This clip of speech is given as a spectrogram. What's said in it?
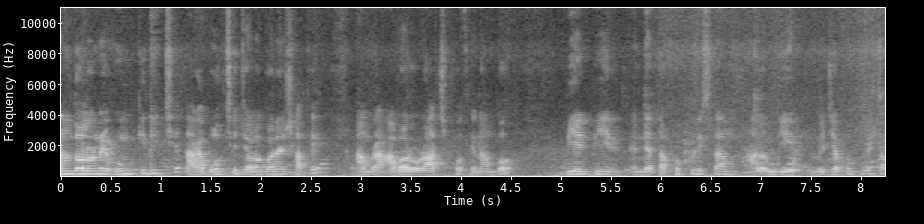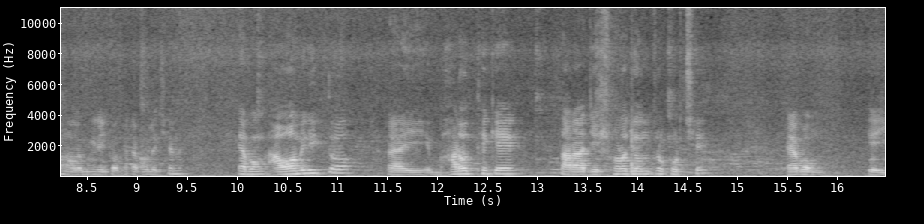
আন্দোলনের হুমকি দিচ্ছে, তারা বলছে, জনগণের সাথে আমরা আবারও রাজপথে নামব। বিএনপির নেতা ফখরুল ইসলাম, আলমগীর, মির্জা ফখরুল ইসলাম আলমগীর এই কথাটা বলেছেন। এবং আওয়ামী লীগ তো, এই ভারত থেকে তারা যে ষড়যন্ত্র করছে এবং এই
